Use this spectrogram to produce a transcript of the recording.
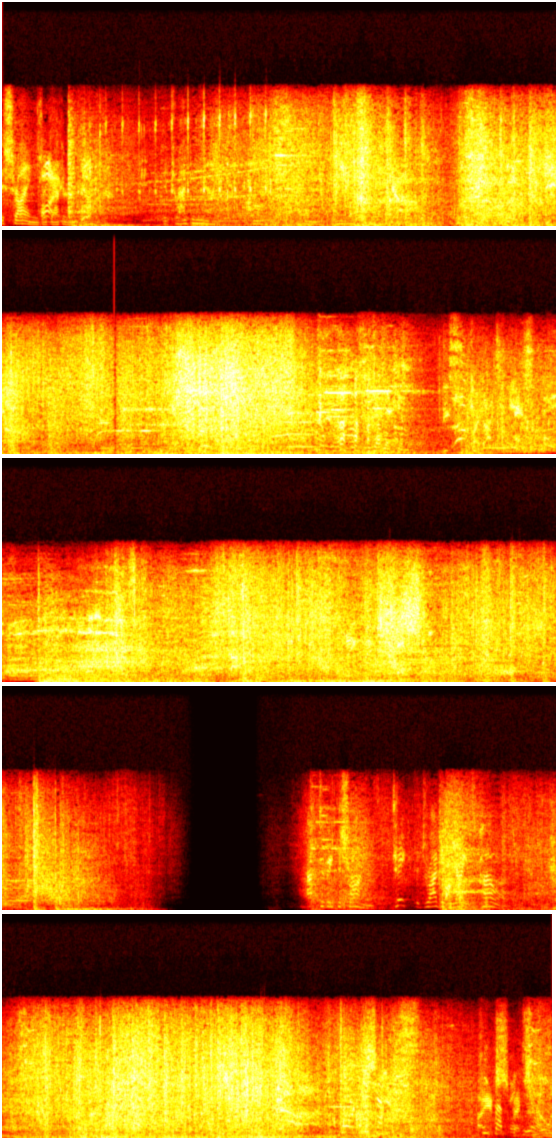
The shrines are gathering power. The Dragon Knight calls on the flame. Double kill. Take the Dragon Knight's power. The shadows. Keep up the healing.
